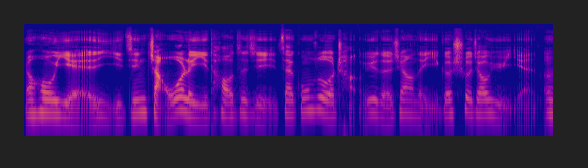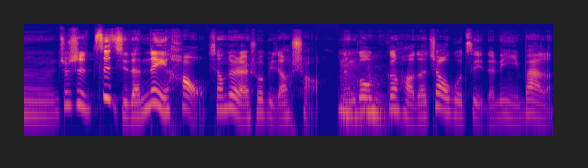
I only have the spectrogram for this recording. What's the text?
然后也已经掌握了一套自己在工作场域的这样的一个社交语言。嗯，就是自己的内耗相对来说比较少，能够更好的照顾自己的另一半了。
